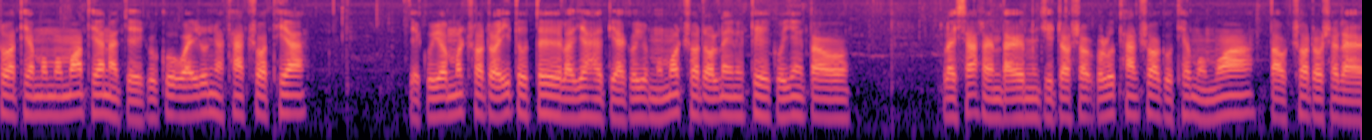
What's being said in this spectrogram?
cho theo mua mua mò theo là chị của cô ấy luôn nhà thắt cho theo giờ cô yêu mất cho rồi ít tôi tư là gia hải tiệt cô yêu mà cho rồi này nữa tư cô yên tàu lấy sát lần đầu mình chỉ cho sợ cô lúc tham cho cô theo một mua tàu cho rồi sau đó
